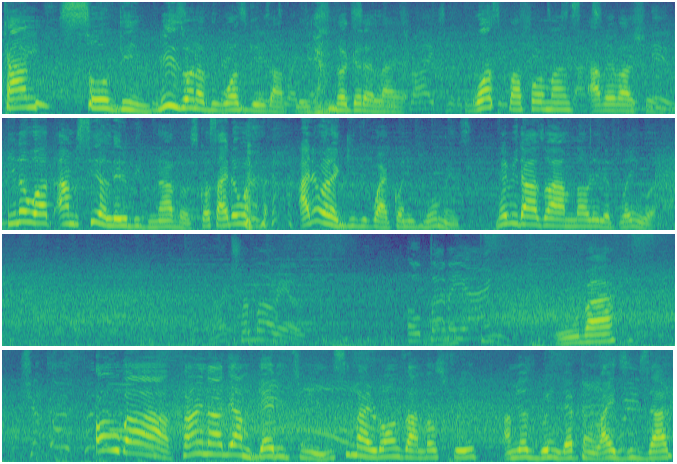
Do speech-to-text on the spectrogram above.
Kante sold him. This is one of the worst games I've played. I'm not gonna lie. Worst performance I've ever shown. You know what? I'm still a little bit nervous because I don't I don't want to give people iconic moments. Maybe that's why I'm not really playing well. From Mario. Aubameyang. Over. Goes Over! Finally, I'm getting to it. You see, my runs are not straight. I'm just going left and right zigzag.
